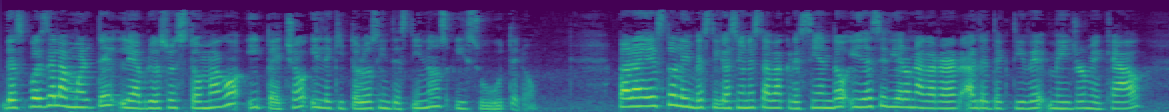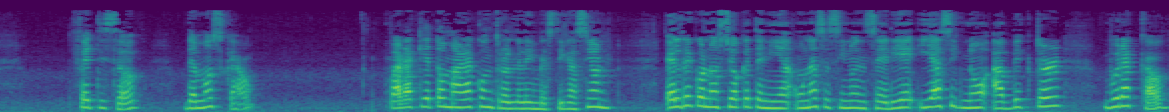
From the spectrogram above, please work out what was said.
Después de la muerte, le abrió su estómago y pecho y le quitó los intestinos y su útero. Para esto la investigación estaba creciendo y decidieron agarrar al detective Major Mikhail Fetisov de Moscú para que tomara control de la investigación. Él reconoció que tenía un asesino en serie y asignó a Viktor Burakov,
